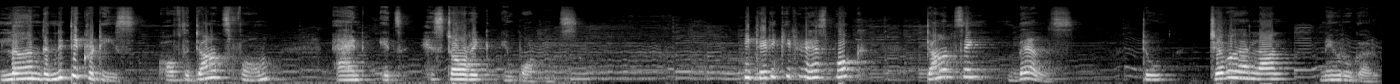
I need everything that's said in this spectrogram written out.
learn the nitty gritties of the dance form and its historic importance. He dedicated his book Dancing Bells to Jawaharlal Nehru Garu.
